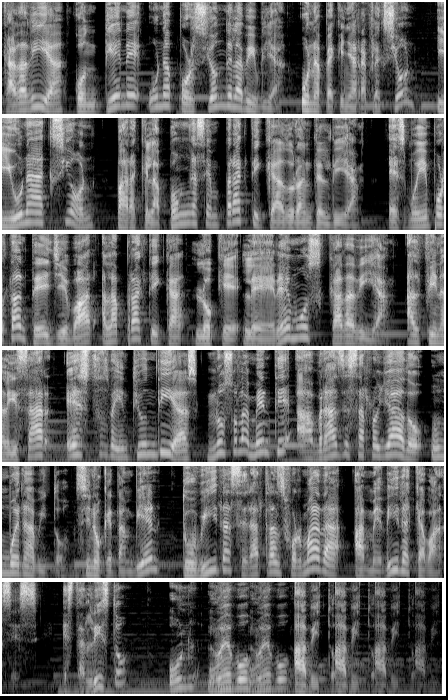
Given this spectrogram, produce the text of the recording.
Cada día contiene una porción de la Biblia, una pequeña reflexión y una acción para que la pongas en práctica durante el día. Es muy importante llevar a la práctica lo que leeremos cada día. Al finalizar estos 21 días, no solamente habrás desarrollado un buen hábito, sino que también tu vida será transformada a medida que avances. ¿Estás listo? Un nuevo, nuevo hábito, hábito, hábito, hábito.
